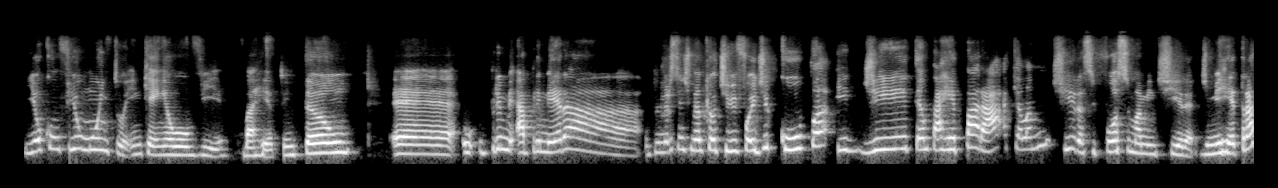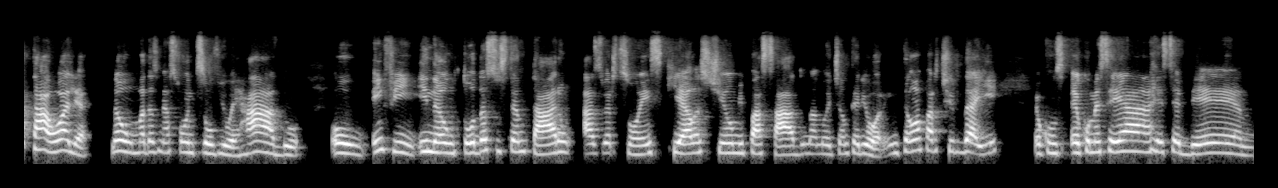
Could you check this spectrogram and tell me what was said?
E eu confio muito em quem eu ouvi, Barreto. Então, é, o, a primeira, o primeiro sentimento que eu tive foi de culpa e de tentar reparar aquela mentira, se fosse uma mentira, de me retratar. Olha, não, uma das minhas fontes ouviu errado, ou enfim, e não, todas sustentaram as versões que elas tinham me passado na noite anterior. Então, a partir daí, eu, eu comecei a receber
